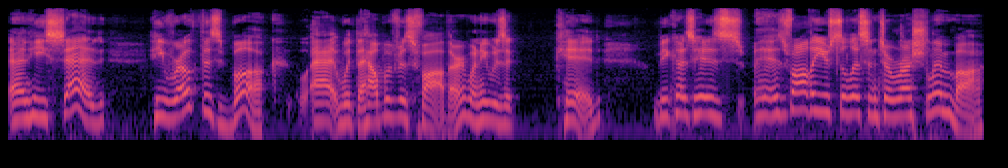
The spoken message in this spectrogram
and he said he wrote this book at, with the help of his father when he was a kid because his his father used to listen to Rush Limbaugh.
